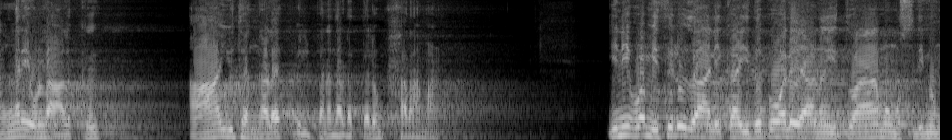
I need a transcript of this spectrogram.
അങ്ങനെയുള്ള ആൾക്ക് ആയുധങ്ങളെ വിൽപ്പന നടത്തലും ഹറാമാണ്. ഇനി വ മിസിലു ദാലിക്ക ഇതുപോലെയാണ് ഇത്വാമു മുസ്ലിമും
